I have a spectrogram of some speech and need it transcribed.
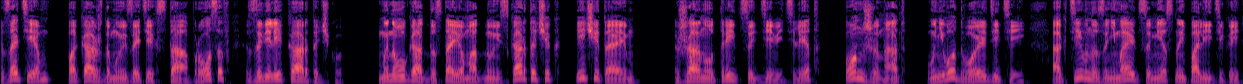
Затем по каждому из этих 100 опросов завели карточку. Мы наугад достаем одну из карточек и читаем. Жану 39 лет, он женат, у него двое детей, активно занимается местной политикой,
